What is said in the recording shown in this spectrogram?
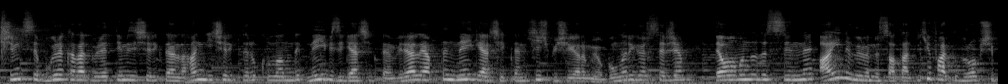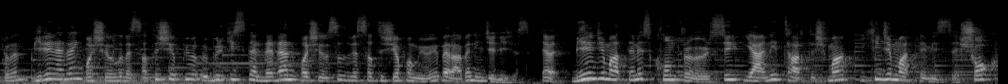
Şimdi ise bugüne kadar ürettiğimiz içeriklerde hangi içerikleri kullandık, neyi bizi gerçekten viral yaptı, neyi gerçekten hiçbir şey yaramıyor. Bunları göstereceğim. Devamında da sizinle aynı ürünü satan iki farklı dropshipper'ın biri neden başarılı ve satış yapıyor, öbürküsü de neden başarısız ve satış yapamıyor'yu beraber inceleyeceğiz. Evet, birinci maddemiz controversy yani tartışma. İkinci maddemiz ise şok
